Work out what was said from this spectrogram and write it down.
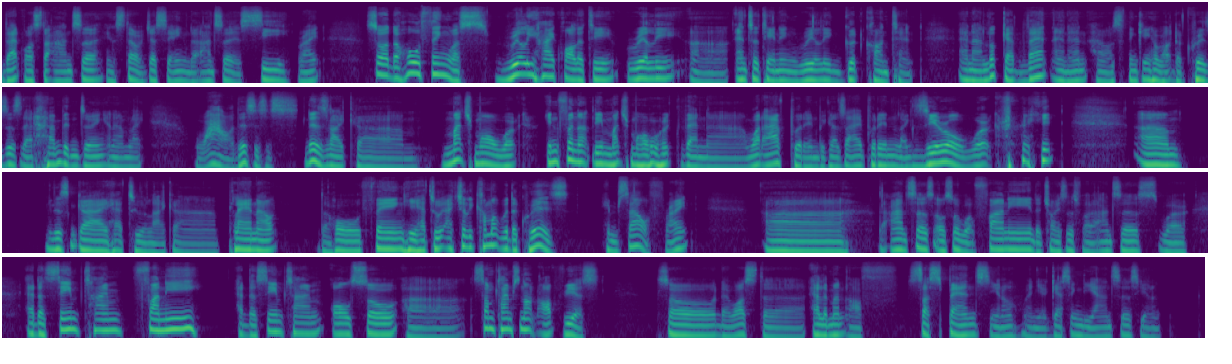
that was the answer instead of just saying the answer is C, right? So the whole thing was really high quality, really uh, entertaining, really good content. And I look at that, and then I was thinking about the quizzes that I've been doing, and I'm like, wow, this is this is like um, much more work, infinitely much more work than uh, what I've put in because I put in like zero work, right? Um, this guy had to like uh, plan out the whole thing. He had to actually come up with a quiz himself, right? Uh, the answers also were funny. The choices for the answers were at the same time funny, at the same time also uh, sometimes not obvious. So there was the element of suspense, you know, when you're guessing the answers, you know,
